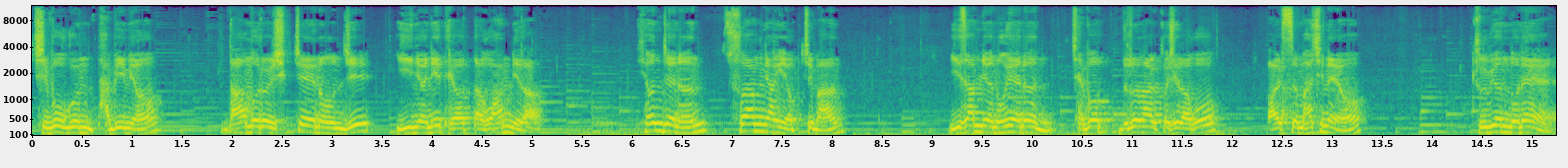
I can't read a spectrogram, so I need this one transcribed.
지복은 답이며 나무를 식재해 놓은 지 2년이 되었다고 합니다. 현재는 수확량이 없지만 2, 3년 후에는 제법 늘어날 것이라고 말씀하시네요. 주변 논에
